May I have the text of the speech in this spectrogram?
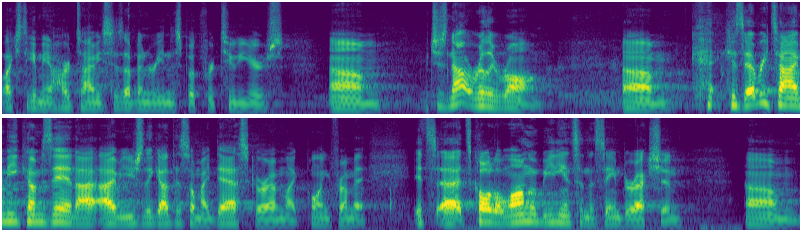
likes to give me a hard time. He says I've been reading this book for two years, um, which is not really wrong. Because um, every time he comes in, I, I've usually got this on my desk or I'm like pulling from it. It's, uh, it's called A Long Obedience in the Same Direction. Um,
